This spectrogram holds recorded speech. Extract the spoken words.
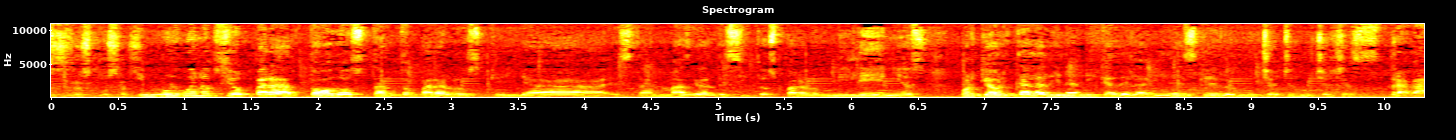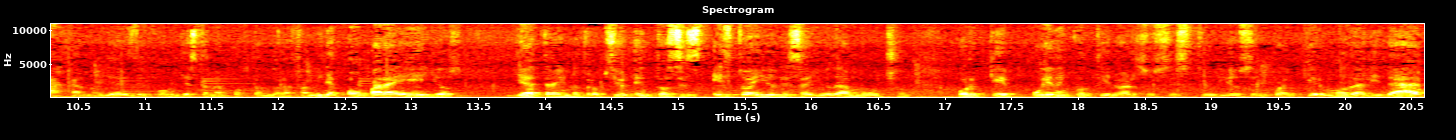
esas cosas Y muy buena opción para todos, tanto para los que ya están más grandecitos, para los milenios, porque ahorita la dinámica de la vida es que los muchachos, muchachas trabajan, ¿no? ya desde joven ya están aportando a la familia, o para ellos ya traen otra opción. Entonces, esto a ellos les ayuda mucho porque pueden continuar sus estudios en cualquier modalidad,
